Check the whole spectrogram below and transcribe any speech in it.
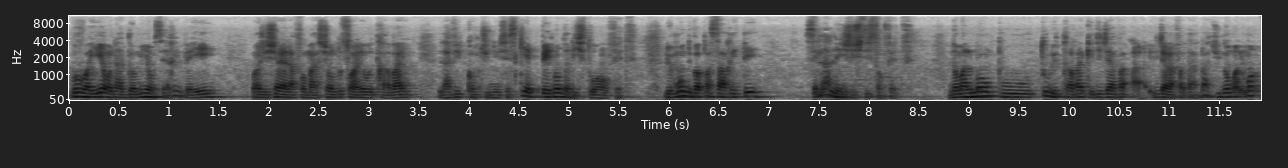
vous voyez, on a dormi, on s'est réveillé, moi, je suis allé à la formation, d'autres sont allés au travail. La vie continue. C'est ce qui est peinant dans l'histoire, en fait. Le monde ne va pas s'arrêter. C'est là l'injustice, en fait. Normalement, pour tout le travail que Didier a battu, normalement,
